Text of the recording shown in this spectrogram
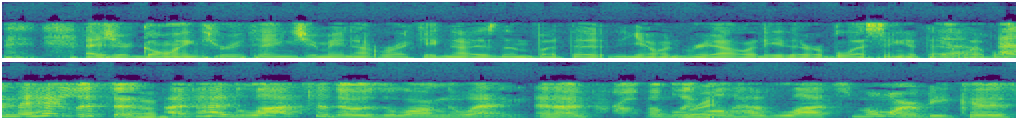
as you're going through things, you may not recognize them, but the you know, in reality, they're a blessing at that yeah. level. And hey, listen, um, I've had lots of those along the way, and I probably right. will have lots more because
